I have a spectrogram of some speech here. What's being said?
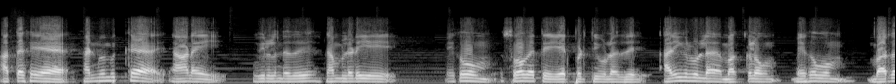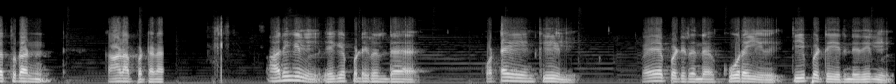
அத்தகைய அன்புமிக்க யானை உயிரிழந்தது நம்மளிடையே மிகவும் சோகத்தை ஏற்படுத்தியுள்ளது. அருகில் உள்ள மக்களும் மிகவும் வருத்தத்துடன் காணப்பட்டனர். அருகில் வைக்கப்பட்டிருந்த கொட்டையின் கீழ் வேயப்பட்டிருந்த கூரையில் தீப்பட்டு இருந்ததில்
